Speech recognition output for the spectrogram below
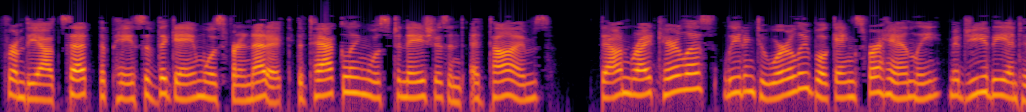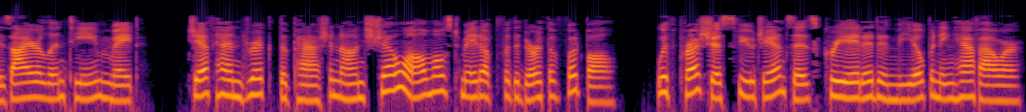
From the outset, the pace of the game was frenetic, the tackling was tenacious and, at times, downright careless, leading to early bookings for Hanley, Majidi and his Ireland teammate. Jeff Hendrick, the passion on show almost made up for the dearth of football, with precious few chances created in the opening half hour.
